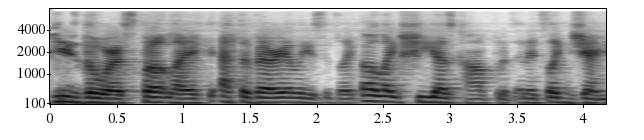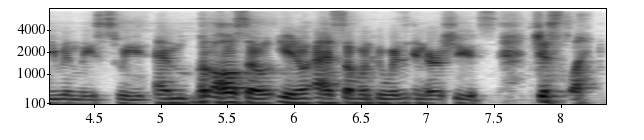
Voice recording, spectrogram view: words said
he's the worst. But like at the very least, it's like oh, like she has confidence, and it's like genuinely sweet. And but also, you know, as someone who was in her shoes, just like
